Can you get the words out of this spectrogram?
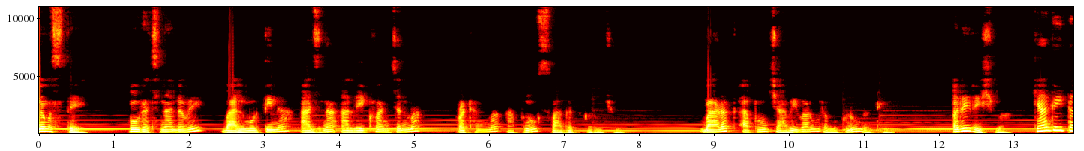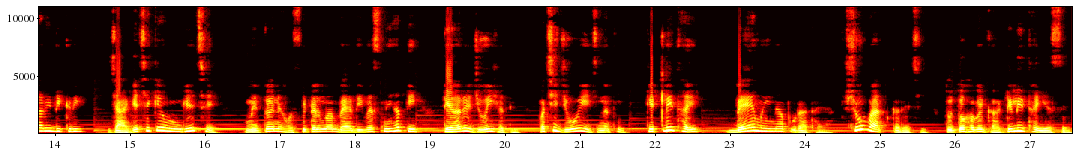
નમસ્તે. હું રચના દવે, બાલમૂર્તિના આજના આ લેખ વાંચનમાં પઠનમાં આપનું સ્વાગત કરું છું. બાળક આપણું ચાવીવાળું રમકડું નથી. અરે રેશમા, ક્યાં ગઈ તારી દીકરી? જાગે છે કે ઊંઘે છે? મેં તો એને હોસ્પિટલમાં બે દિવસની હતી, ત્યારે જોઈ હતી, પછી જોઈ જ નથી. કેટલી થઈ? બે મહિના પૂરા થયા. શું વાત કરે છે? તો તો હવે ઘાટીલી થઈ હશે.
